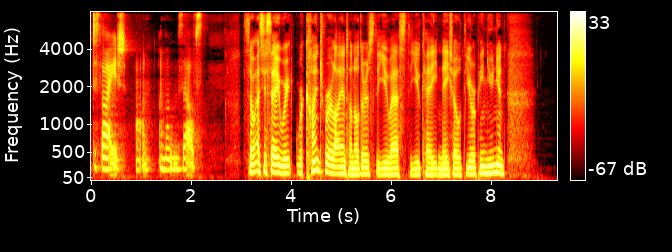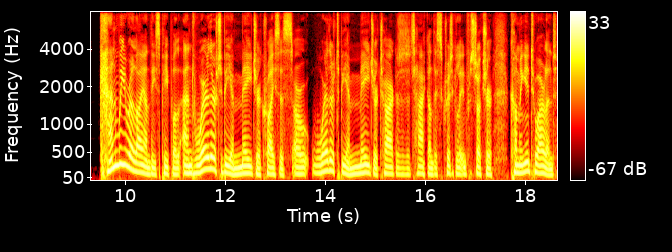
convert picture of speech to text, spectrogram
decide on among themselves. So, as you say, we're, we're kind of reliant on others the US, the UK, NATO, the European Union. Can we rely on these people? And were there to be a major crisis or were there to be a major targeted attack on this critical infrastructure coming into Ireland,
